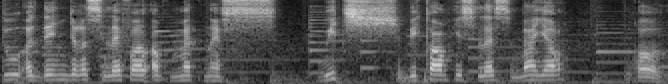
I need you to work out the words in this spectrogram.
to a dangerous level of madness, which became his last major role.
